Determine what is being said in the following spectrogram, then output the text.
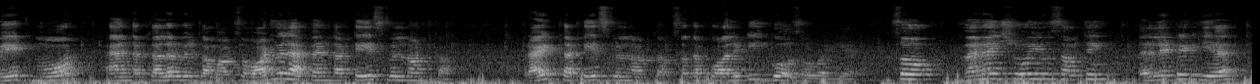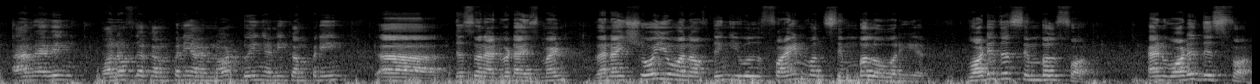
weight more and the color will come out. So what will happen? The taste will not come. Right? The taste will not come. So the quality goes over here. So when I show you something related here, I am having one of the company, I am not doing any company, uh, this one advertisement. When I show you one of thing, you will find one symbol over here. What is the symbol for? And what is this for?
